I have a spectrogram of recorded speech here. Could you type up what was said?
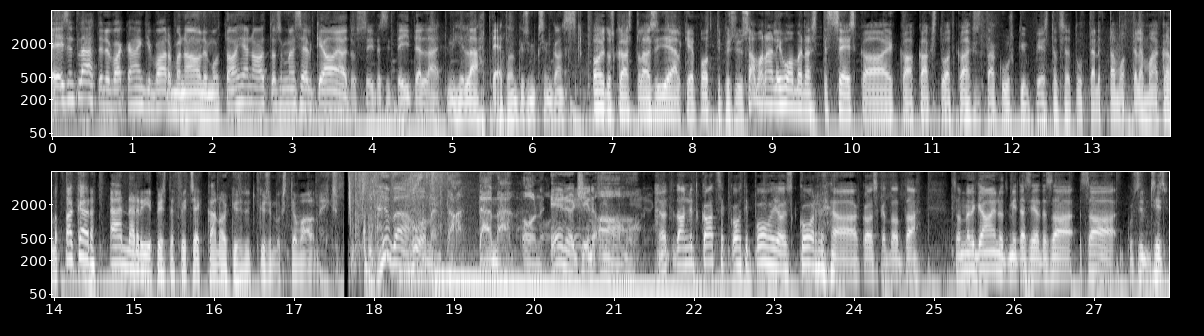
ei se nyt lähtenyt, vaikka hänkin varmana oli, mutta on hienoa, että on semmoinen selkeä ajatus siitä sitten itsellä, että mihin lähtee tuon kysymyksen kanssa. Ohituskastalaisen jälkeen potti pysyy samana, eli huomenna sitten 7 aikaa 2860 ja sitten se tuu tänne tavoittelemaan. Kannattaa käydä nri.fi tsekkaa noin kysytyt kysymykset jo valmiiksi. Hyvää huomenta. Tämä on Energin aamu. Ja otetaan nyt katse kohti Pohjois-Koreaa, koska tota, se on melkein ainut, mitä sieltä saa, saa kun si- siis,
